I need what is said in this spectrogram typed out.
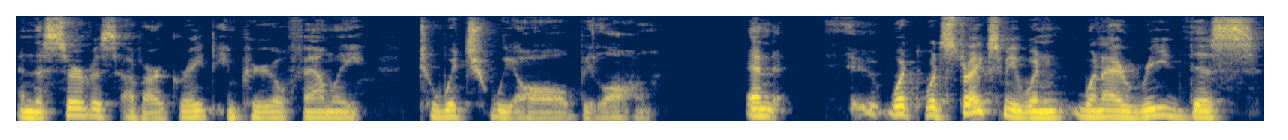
and the service of our great imperial family to which we all belong." And what what strikes me when when I read this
